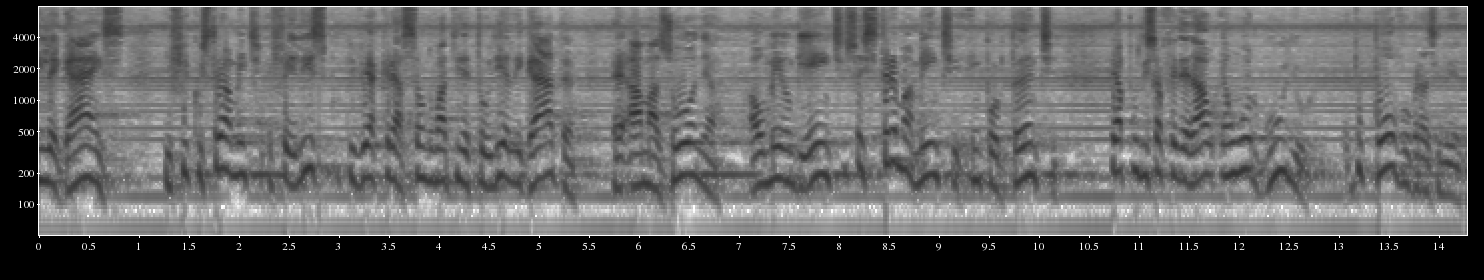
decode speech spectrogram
ilegais, e fico extremamente feliz porque ver a criação de uma diretoria ligada à Amazônia, ao meio ambiente, isso é extremamente importante. E a Polícia Federal é um orgulho do povo brasileiro.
